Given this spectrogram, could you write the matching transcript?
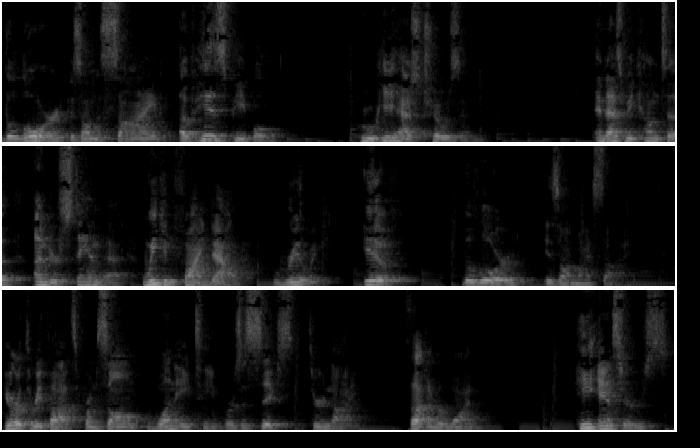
the Lord is on the side of his people who he has chosen. And as we come to understand that, we can find out really if the Lord is on my side. Here are three thoughts from Psalm 118, verses 6 through 9. Thought number one He answers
